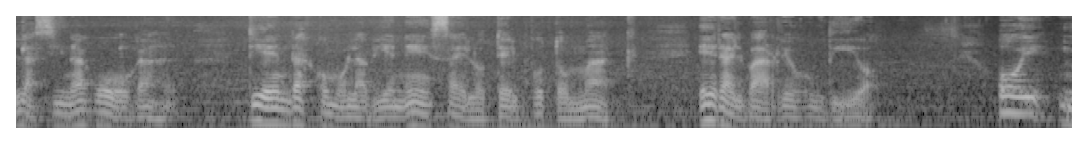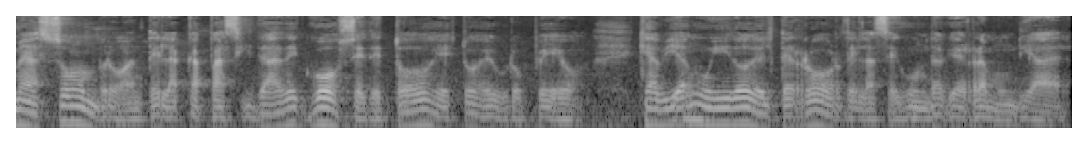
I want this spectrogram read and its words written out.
la sinagoga, tiendas como la Vienesa, el Hotel Potomac. Era el barrio judío. Hoy me asombro ante la capacidad de goce de todos estos europeos que habían huido del terror de la Segunda Guerra Mundial,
